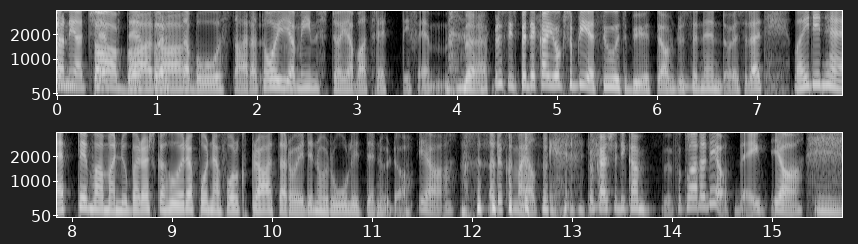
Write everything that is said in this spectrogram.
då ni har köpt er bara. första bostad. Att oj, jag minns då jag var 35. Nej, precis, men det kan ju också bli ett utbyte om du sen ändå är sådär att vad är den här appen vad man nu bara ska höra på när folk pratar och är det nog roligt det nu då? Ja, och då kan man alltid... Då kanske de kan förklara det åt dig. Ja, men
